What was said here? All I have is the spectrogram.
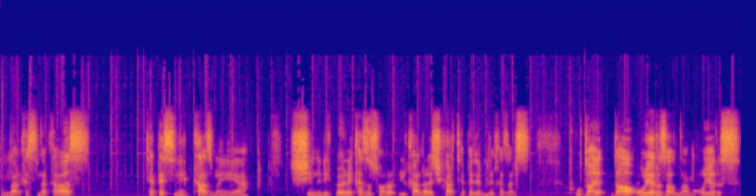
Bunun arkasında kaz. Tepesini kazmayın ya. Şimdilik böyle kazın sonra yukarılara çıkar tepelerinde kazarız. Bu da daha oyarız Allah'ım oyarız.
